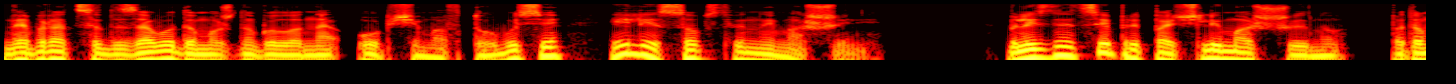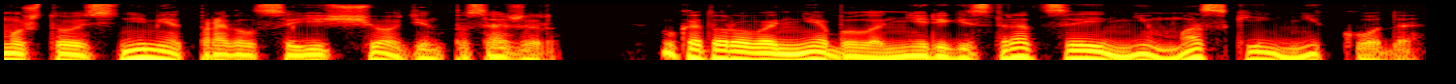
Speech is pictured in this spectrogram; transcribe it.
Добраться до завода можно было на общем автобусе или собственной машине. Близнецы предпочли машину, потому что с ними отправился еще один пассажир, у которого не было ни регистрации, ни маски, ни кода.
